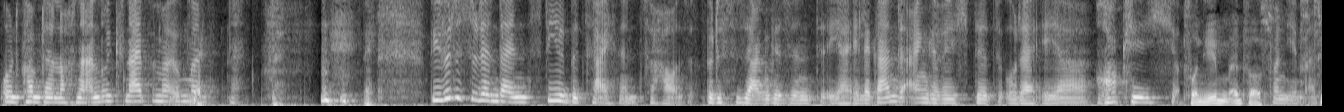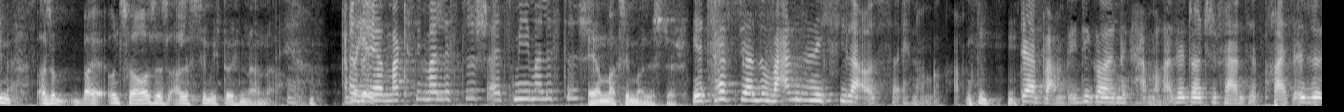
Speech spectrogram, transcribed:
Und kommt dann noch eine andere Kneipe mal irgendwann? Nein. Nein. nee. Wie würdest du denn deinen Stil bezeichnen zu Hause? Würdest du sagen, wir sind eher elegant eingerichtet oder eher rockig? Von jedem etwas. Von jedem etwas. Also bei uns zu Hause ist alles ziemlich durcheinander. Ja. Also eher maximalistisch als minimalistisch? Eher maximalistisch. Jetzt hast du ja so wahnsinnig viele Auszeichnungen bekommen. der Bambi, die Goldene Kamera, der Deutsche Fernsehpreis, also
